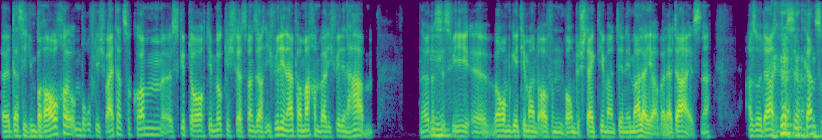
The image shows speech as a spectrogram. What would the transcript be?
dass ich ihn brauche, um beruflich weiterzukommen. Es gibt aber auch die Möglichkeit, dass man sagt, ich will ihn einfach machen, weil ich will ihn haben. Ne, das mhm. ist wie, äh, warum geht jemand auf und warum besteigt jemand den Himalaya, weil er da ist. Ne? Also da, das sind ganz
